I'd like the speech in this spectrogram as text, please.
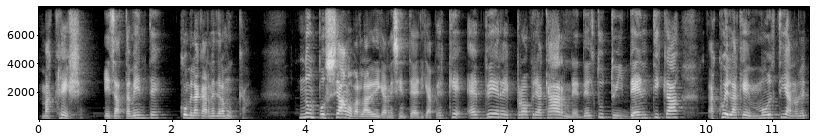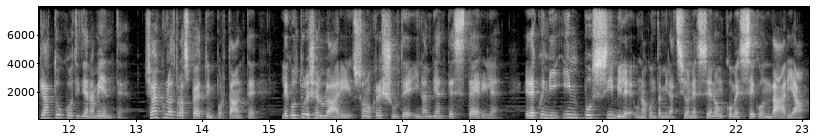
ma cresce esattamente come la carne della mucca. Non possiamo parlare di carne sintetica perché è vera e propria carne, del tutto identica a quella che molti hanno nel piatto quotidianamente. C'è anche un altro aspetto importante. Le colture cellulari sono cresciute in ambiente sterile ed è quindi impossibile una contaminazione se non come secondaria.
